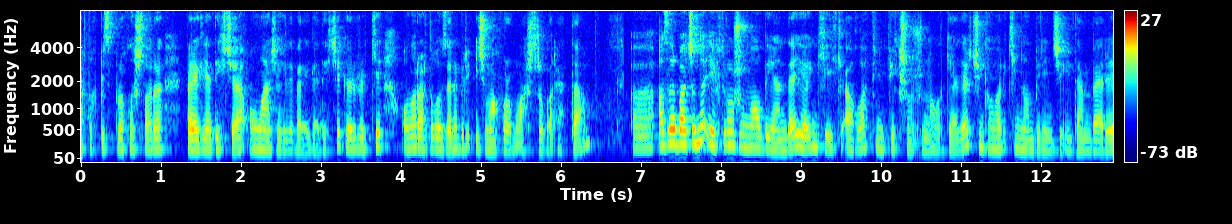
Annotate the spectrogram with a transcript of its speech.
artıq biz buraxılışları vərəqlədikcə, onlayn şəkildə vərəqlədikcə görürük ki, onlar artıq özlərinə bir icma formalaşdırıblar hətta. Azərbaycanda elektron jurnal deyəndə yəqin ki, ilk ağla Film Fiction jurnalı gəlir. Çünki onlar 2011-ci ildən bəri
